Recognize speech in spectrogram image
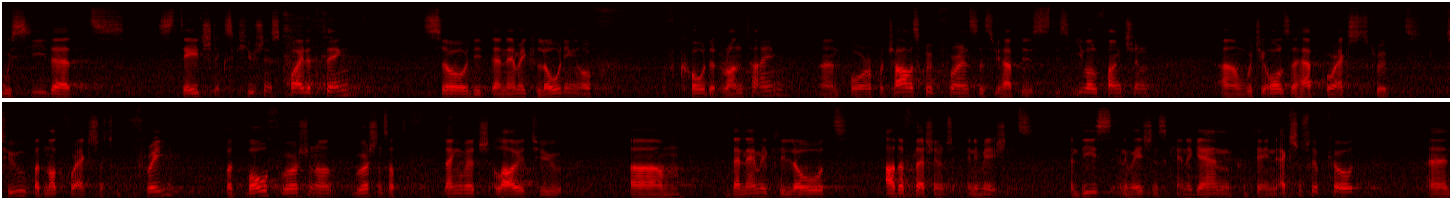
we see that staged execution is quite a thing. So the dynamic loading of, of code at runtime and for, for JavaScript, for instance, you have this, this eval function, um, which you also have for ActionScript 2, but not for ActionScript 3. But both version of, versions of the language allow you to um, dynamically load other Flash animations. And these animations can again contain ActionScript code, and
